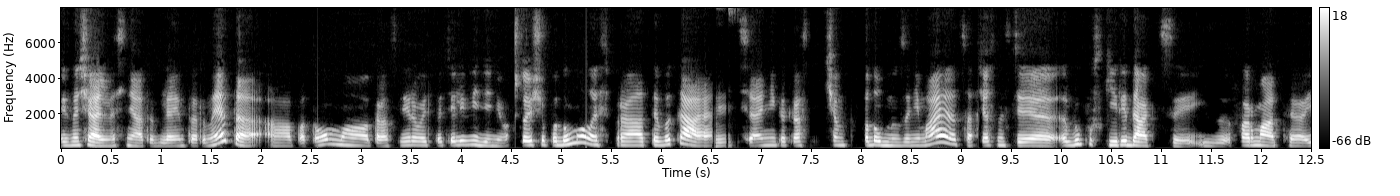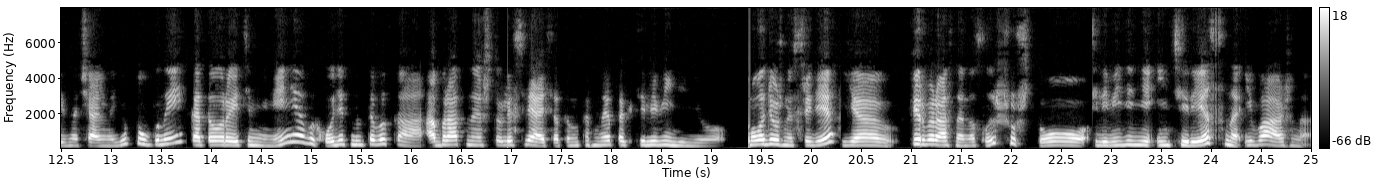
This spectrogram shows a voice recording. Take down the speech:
изначально сняты для интернета, а потом э, транслировать по телевидению. Что еще подумалось про ТВК? Ведь они как раз чем-то подобным занимаются. В частности, выпуски редакции формат изначально ютубный, который, тем не менее, выходит на ТВК. Обратная, что ли, связь от интернета к телевидению. В молодежной среде я первый раз, наверное, слышу, что телевидение интересно и важно.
